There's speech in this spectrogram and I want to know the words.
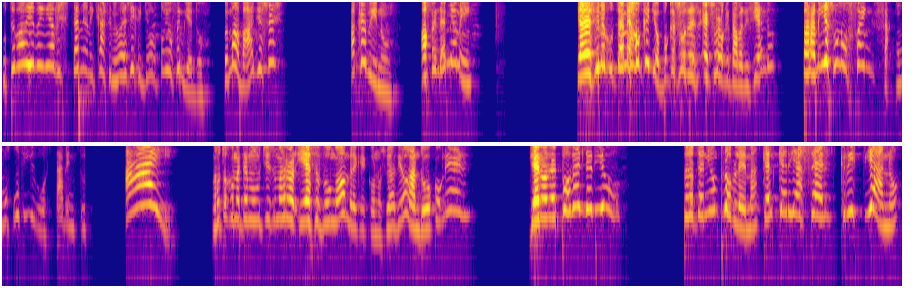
Usted va a venir a visitarme a mi casa y me va a decir que yo lo estoy ofendiendo. Pues más, váyase. ¿A qué vino? A ofenderme a mí. Y a decirme que usted es mejor que yo, porque eso, eso es lo que estaba diciendo. Para mí es una ofensa como judío estar en tu... ¡Ay! Nosotros cometemos muchísimos errores. Y ese fue un hombre que conoció a Dios, anduvo con él, lleno del poder de Dios. Pero tenía un problema, que él quería ser cristiano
